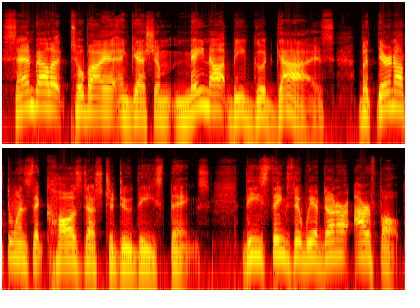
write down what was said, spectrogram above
Sanballat, Tobiah, and Geshem may not be good guys, but they're not the ones that caused us to do these things. These things that we have done are our fault,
